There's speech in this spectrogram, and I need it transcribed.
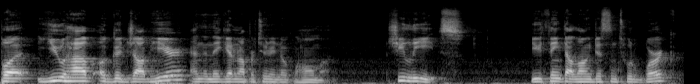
But you have a good job here, and then they get an opportunity in Oklahoma. She leaves. You think that long distance would work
